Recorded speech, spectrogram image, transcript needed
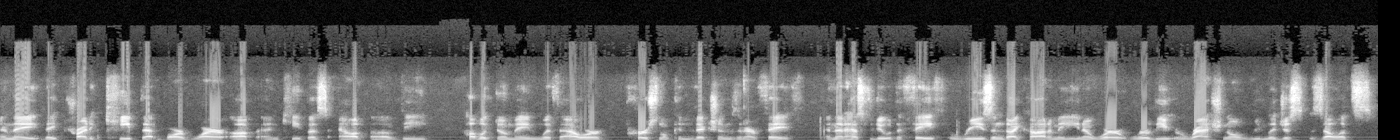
and they they try to keep that barbed wire up and keep us out of the public domain with our personal convictions in our faith. And that has to do with the faith reason dichotomy, you know, where we're the irrational religious zealots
